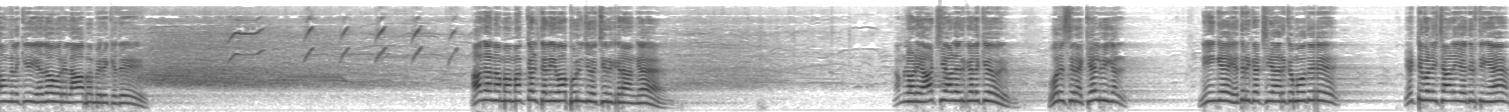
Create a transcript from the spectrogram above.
அவங்களுக்கு ஏதோ ஒரு லாபம் இருக்குது. அத நம்ம மக்கள் தெளிவா புரிஞ்சு வச்சிருக்கிறாங்க. நம்மளுடைய ஆட்சியாளர்களுக்கு ஒரு சில கேள்விகள். நீங்க எதிர்கட்சியா இருக்கும் போது எட்டு வழிச்சாலையை எதிர்த்தீங்க.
